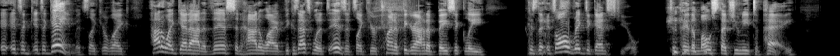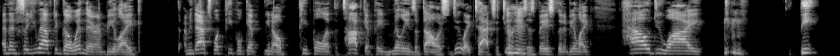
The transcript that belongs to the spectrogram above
It's a it's a game. It's like you're like, how do I get out of this and how do I because that's what it is. It's like you're trying to figure out how to basically because it's all rigged against you to pay the most that you need to pay. And then so you have to go in there and be like I mean that's what people get, you know, people at the top get paid millions of dollars to do like tax mm-hmm. attorneys is basically to be like how do I beat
